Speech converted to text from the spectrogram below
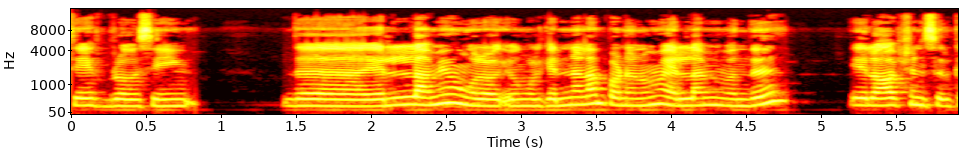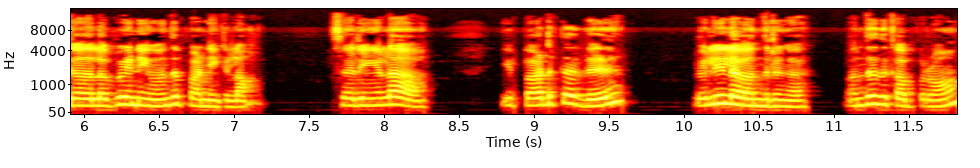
safe browsing இந்த எல்லாமே உங்களுக்கு உங்களுக்கு என்னெல்லாம் பண்ணணுமோ எல்லாமே வந்து இதில் ஆப்ஷன்ஸ் இருக்குது அதில் போய் நீங்கள் வந்து பண்ணிக்கலாம். சரிங்களா? இப்போ அடுத்தது வெளியில் வந்துடுங்க வந்ததுக்கப்புறம்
